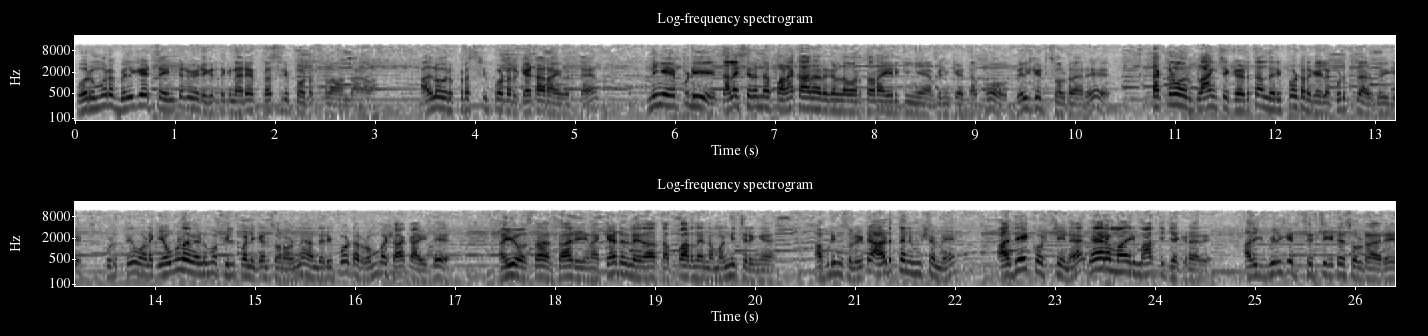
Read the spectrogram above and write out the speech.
ஒரு முறை பில்கேட்ஸை இன்டர்வியூ எடுக்கிறதுக்கு நிறைய ப்ரெஸ் ரிப்போர்ட்டர்ஸ்லாம் வந்தாங்களாம். அதில் ஒரு ப்ரெஸ் ரிப்போர்ட்டர் கேட்டாரா இவர்கிட்ட நீங்கள் எப்படி தலை சிறந்த பணக்காரர்களில் ஒருத்தராக இருக்கீங்க? அப்படின்னு கேட்டப்போ பில்கேட் சொல்கிறாரு டக்குன்னு ஒரு பிளாங்க் செக் எடுத்து அந்த ரிப்போர்ட்டர் கையில் கொடுத்துட்டாரு பில்கேட்ஸ் கொடுத்து உனக்கு எவ்வளோ வேணுமோ ஃபில் பண்ணிக்கன்னு சொன்னோடனே அந்த ரிப்போர்ட்டர் ரொம்ப ஷாக் ஆயிட்டு ஐயோ சார் சாரி நான் கேட்டதில் ஏதாவது தப்பாக இருந்தால் என்ன மன்னிச்சிருங்க. அப்படின்னு சொல்லிட்டு அடுத்த நிமிஷமே அதே கொஸ்டினை வேற மாதிரி மாத்தி கேட்குறாரு அதுக்கு பில்கேட் சிரிச்சுக்கிட்டே சொல்றாரு.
